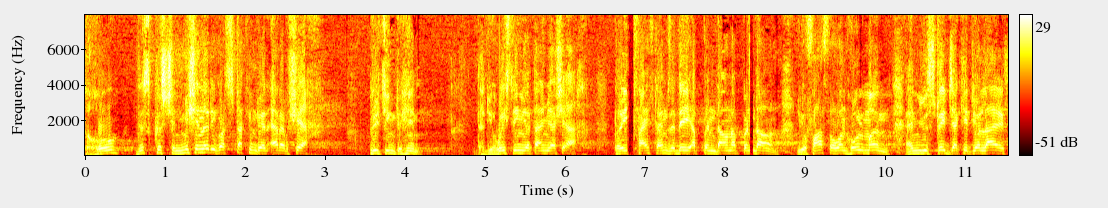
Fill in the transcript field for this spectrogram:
So this Christian missionary got stuck into an Arab sheikh preaching to him that you're wasting your time, ya sheikh. Pray five times a day, up and down, up and down. You fast for one whole month and you straitjacket your life.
